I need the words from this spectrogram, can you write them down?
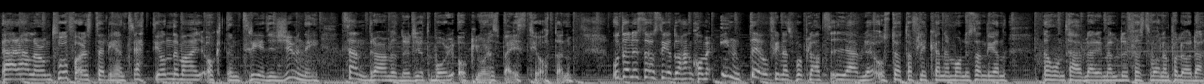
Det här handlar om två föreställningar, den 30 maj och den 3 juni. Sen drar han vidare till Göteborg och Lorensbergsteatern. Och Danny Saucedo han kommer inte att finnas på plats i Gävle och stötta flickan Molly Sandén när hon tävlar i Melodifestivalen på lördag.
